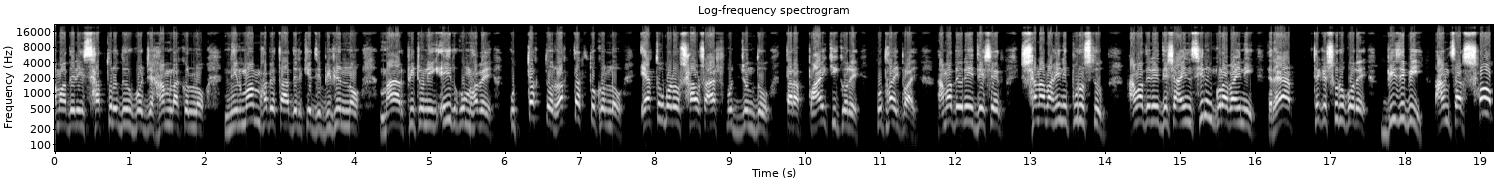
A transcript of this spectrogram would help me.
আমাদের এই ছাত্রদের উপর যে হামলা করল, নির্মমভাবে তাদেরকে যে বিভিন্ন মার পিটনি এইরকমভাবে উত্তক্ত রক্তাক্ত করল, এত বড় সাহস আজ পর্যন্ত তারা পায় কি করে, কোথায় পায়? আমাদের এই দেশের সেনাবাহিনী প্রস্তুত, আমাদের এই দেশে আইন শৃঙ্খলা বাহিনী, র্যাব থেকে শুরু করে বিজেপি আনসার সব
